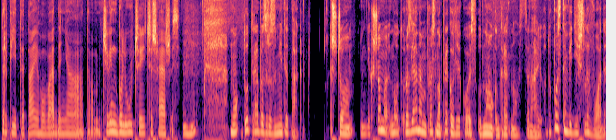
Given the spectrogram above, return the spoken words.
терпіти, та його ведення, там чи він болючий, чи ще щось. Угу. Ну тут треба зрозуміти так. Що якщо ми ну розглянемо просто наприклад якогось одного конкретного сценарію, допустимо, відійшли води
